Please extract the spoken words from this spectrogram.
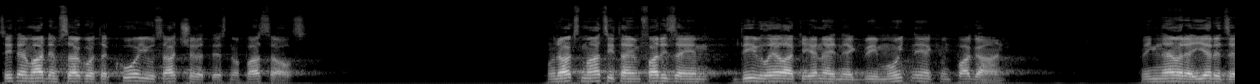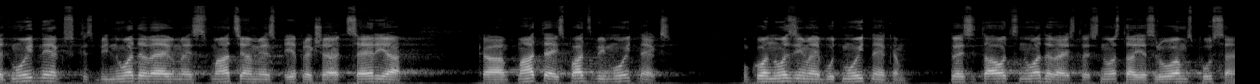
Citiem vārdiem sakot, ar ko jūs atšķiraties no pasaules? Un rakstu mācītājiem farizējiem divi lielākie ienaidnieki bija muitnieki un pagāni. Viņi nevarēja ieredzēt muitniekus, kas bija nodevēji, mēs mācījāmies iepriekšējā sērijā, ka Matejs pats bija muitnieks. Un ko nozīmē būt muitniekam? Tu esi tautas nodevējs, tu esi nostājies Romas pusē.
